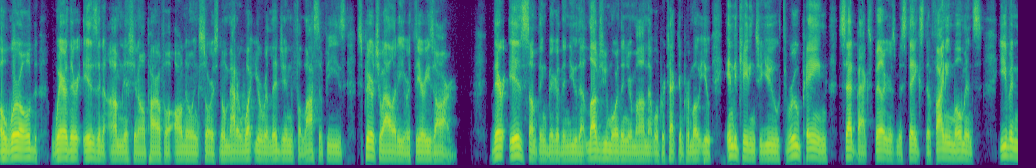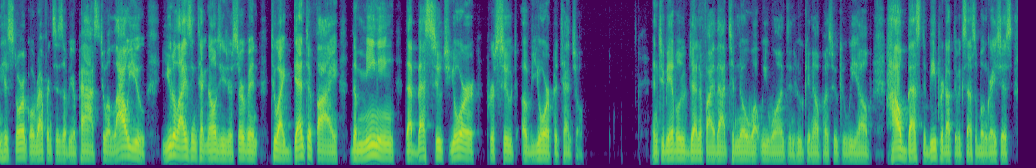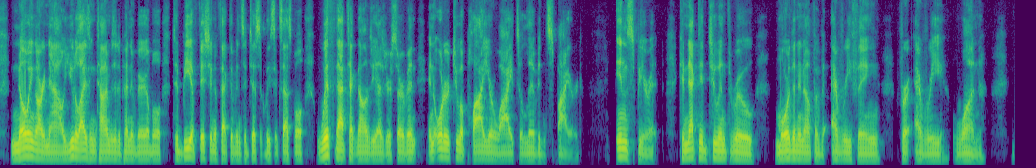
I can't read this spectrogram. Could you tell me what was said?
a world where there is an omniscient, all powerful, all knowing source, no matter what your religion, philosophies, spirituality, or theories are there is something bigger than you that loves you more than your mom that will protect and promote you, indicating to you through pain, setbacks, failures, mistakes, defining moments, even historical references of your past to allow you utilizing technology as your servant to identify the meaning that best suits your pursuit of your potential and to be able to identify that to know what we want and who can help us who can we help how best to be productive accessible and gracious knowing our now utilizing time as a dependent variable to be efficient effective and statistically successful with that technology as your servant in order to apply your why to live inspired in spirit connected to and through more than enough of everything for everyone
